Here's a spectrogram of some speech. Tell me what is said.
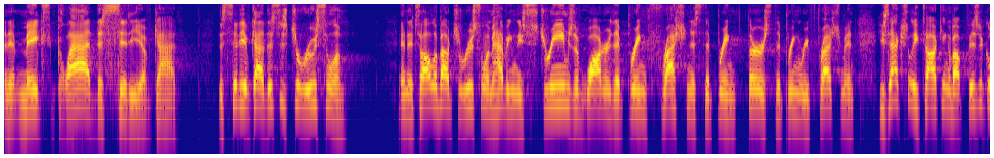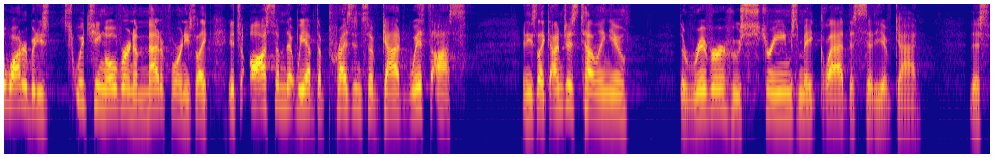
And it makes glad the city of God. The city of God, this is Jerusalem. And it's all about Jerusalem having these streams of water that bring freshness, that bring thirst, that bring refreshment. He's actually talking about physical water, but he's switching over in a metaphor. And he's like, it's awesome that we have the presence of God with us. And he's like, I'm just telling you, the river whose streams make glad the city of God. This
